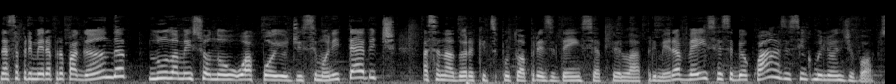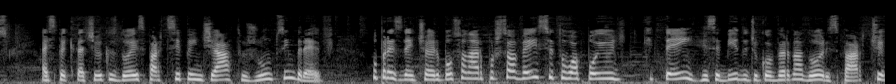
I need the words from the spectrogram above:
Nessa primeira propaganda, Lula mencionou o apoio de Simone Tebet, a senadora que disputou a presidência pela primeira vez, recebeu quase 5 milhões de votos. A expectativa é que os dois participem de atos juntos em breve. O presidente Jair Bolsonaro, por sua vez, citou o apoio que tem recebido de governadores, parte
